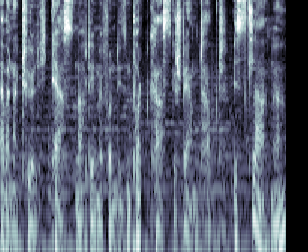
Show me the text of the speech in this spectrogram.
Aber natürlich erst, nachdem ihr von diesem Podcast geschwärmt habt. Ist klar, ne?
